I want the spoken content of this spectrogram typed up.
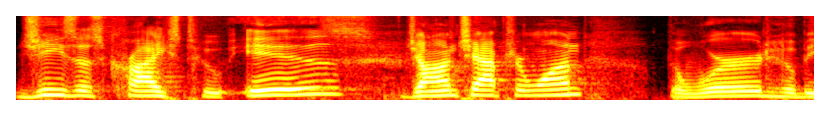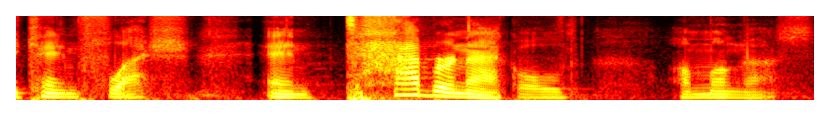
Jesus Christ, who is, John chapter 1, the Word who became flesh and tabernacled among us.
